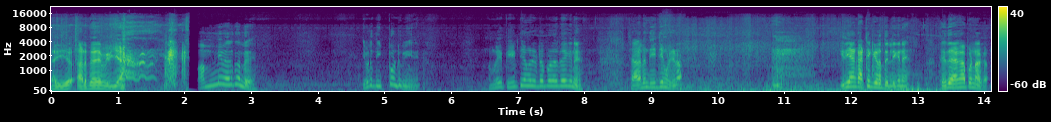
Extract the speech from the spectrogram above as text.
അയ്യോ അടുത്ത പിടിക്കാം. അമ്മി വരുന്നുണ്ടേ. ഇവിടെ നിപ്പുണ്ട് മീൻ. നമ്മൾ ഈ തീറ്റ അങ്ങോട്ട് ഇട്ടപ്പോഴത്തേക്കിന് ശകലം തീറ്റയും കൂടി ഇടാം. ഇത് ഞാൻ കട്ടിക്കിടത്തില്ല ഇങ്ങനെ. ഇത് തേങ്ങാപ്പിണ്ണാക്കാം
